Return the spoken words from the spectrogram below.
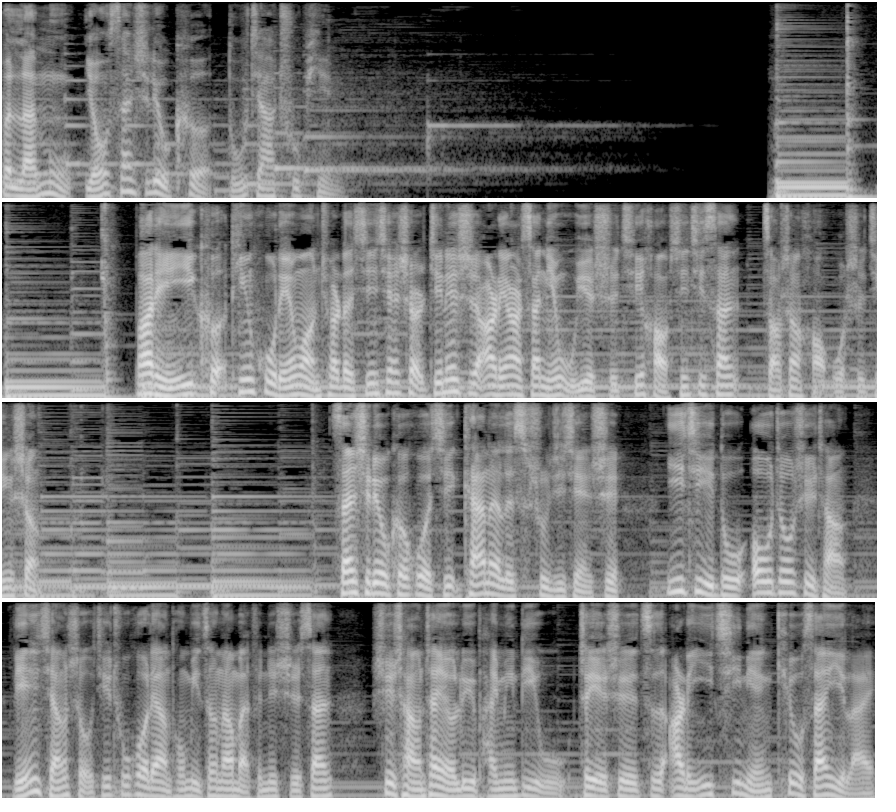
本栏目由三十六氪独家出品。八点一刻，听互联网圈的新鲜事儿。今天是二零二三年五月十七号，星期三，早上好，我是金盛。三十六氪获悉，Canalys 数据显示，一季度欧洲市场联想手机出货量同比增长百分之十三，市场占有率排名第五，这也是自二零一七年 Q 三以来。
